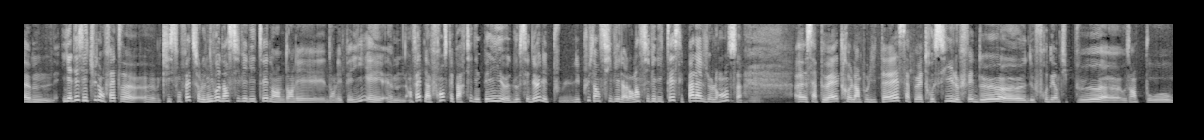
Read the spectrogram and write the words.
il y a des études en fait qui sont faites sur le niveau d'incivilité dans, dans, les, dans les pays. Et en fait, la France fait partie des pays de l'OCDE les plus, les plus incivils. Alors l'incivilité, c'est pas la violence. Mmh. Euh, ça peut être l'impolitesse, ça peut être aussi le fait de, euh, de frauder un petit peu euh, aux impôts.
